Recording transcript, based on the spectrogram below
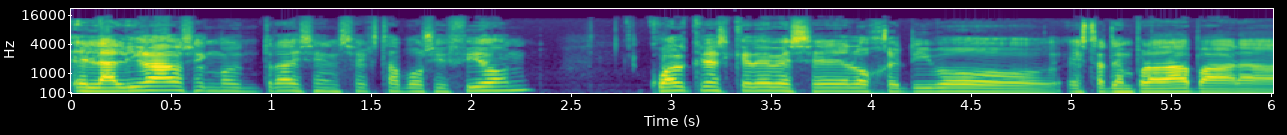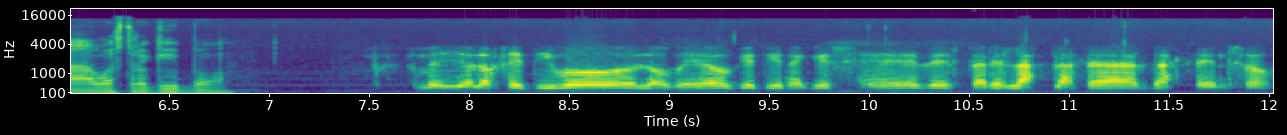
en la liga os encontráis en sexta posición. ¿Cuál crees que debe ser el objetivo esta temporada para vuestro equipo? Hombre, yo el objetivo lo veo que tiene que ser estar en las plazas de ascenso,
